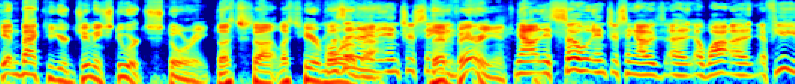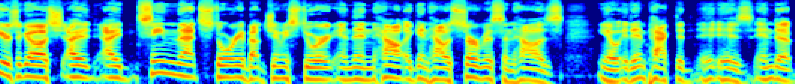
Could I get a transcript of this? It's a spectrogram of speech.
getting back to your Jimmy Stewart story, let's uh, let's hear more Wasn't about it interesting? That very interesting. Now it's so interesting. I was uh, a while, uh, a few years ago. I, was, I I'd seen that story about Jimmy Stewart, and then how again how his service and how his you know it impacted his end up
